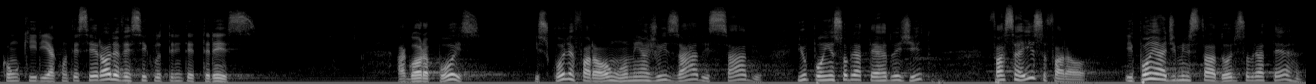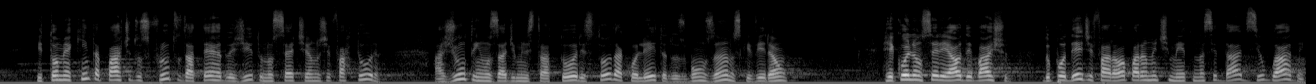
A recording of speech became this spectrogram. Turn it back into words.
com o que iria acontecer. Olha o versículo 33. Agora, pois, escolha Faraó um homem ajuizado e sábio e o ponha sobre a terra do Egito. Faça isso, Faraó, e ponha administradores sobre a terra, e tome a quinta parte dos frutos da terra do Egito nos sete anos de fartura. Ajuntem os administradores toda a colheita dos bons anos que virão. Recolham cereal debaixo do poder de Faraó para mantimento nas cidades e o guardem.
